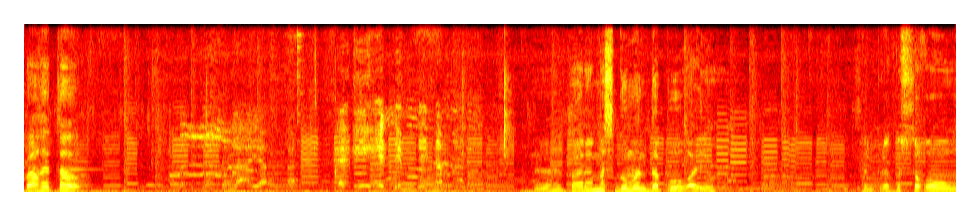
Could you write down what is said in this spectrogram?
Bakit to? Ba't ko? Eh, iitim din naman. Eh, para mas gumanda po kayo. Siyempre gusto kong...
